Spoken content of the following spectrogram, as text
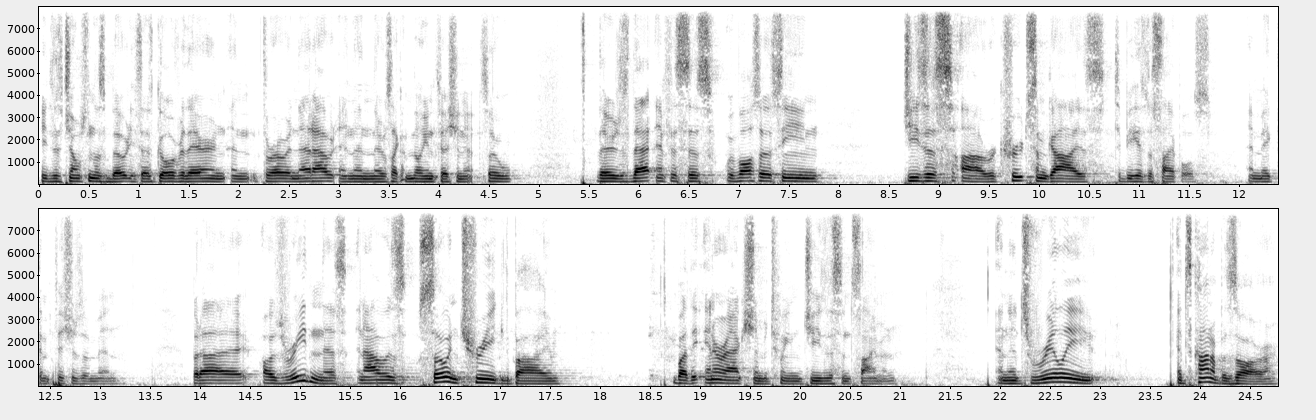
he just jumps in this boat. and He says, "Go over there and, and throw a net out," and then there's like a million fish in it. So there's that emphasis. We've also seen Jesus uh, recruits some guys to be his disciples and make them fishers of men. But I, I was reading this and I was so intrigued by, by the interaction between Jesus and Simon. And it's really, it's kind of bizarre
